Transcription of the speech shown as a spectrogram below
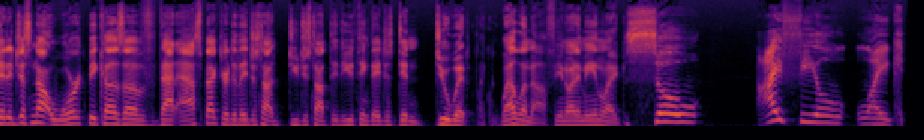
Did it just not work because of that aspect, or did they just not? Do you just not? Do you think they just didn't do it like well enough? You know what I mean? Like, So I feel like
